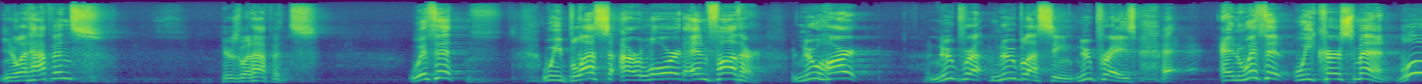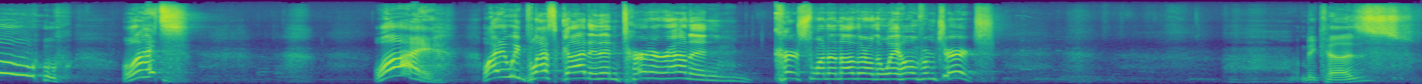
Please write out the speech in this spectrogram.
You know what happens? Here's what happens. With it, we bless our Lord and Father. New heart, new, new blessing, new praise. And with it, we curse men. Woo! What? Why? Why do we bless God and then turn around and curse one another on the way home from church? Because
